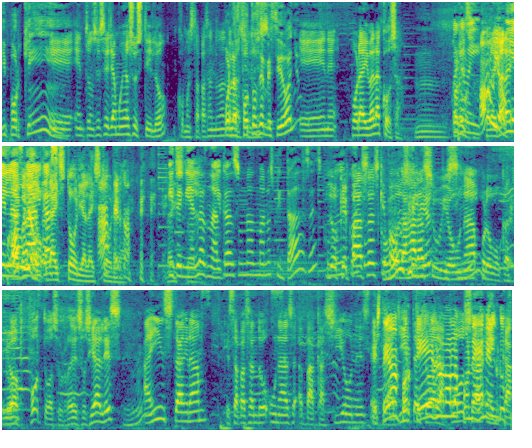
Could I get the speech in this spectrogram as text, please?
¿Y por qué? Eh, entonces ella muy a su estilo, como está pasando unas ¿Por las fotos en vestido de baño? en, eh, por ahí va la cosa. Eso, y- por ahí va la- y en las nalgas- La historia, la Ah, historia. perdón. La Y tenían las nalgas unas manos pintadas, ¿eh? ¿Cómo Lo que pasa es que ¿Cómo, Paola Jara subió Sí. una provocativa foto a sus redes sociales, a Instagram, está pasando unas vacaciones de Esteban, ¿por qué y no lo pones en el grupo de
